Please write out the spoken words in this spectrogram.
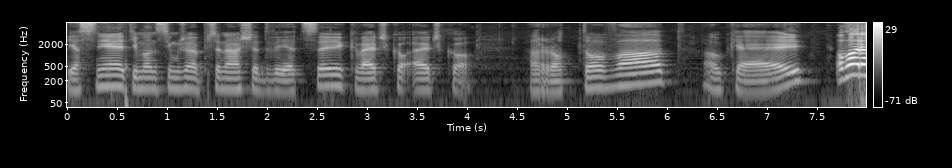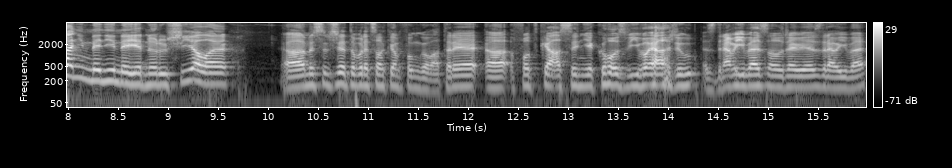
Jasně, tímhle si můžeme přenášet věci. Kvéčko, Ečko. Rotovat. OK. Ovládání není nejjednodušší, ale uh, myslím si, že to bude celkem fungovat. Tady je uh, fotka asi někoho z vývojářů. Zdravíme, samozřejmě, zdravíme.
